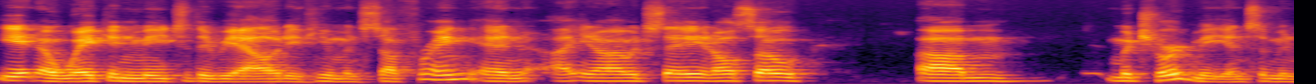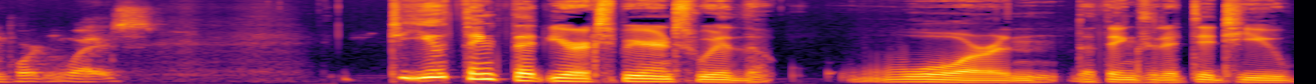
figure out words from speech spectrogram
it awakened me to the reality of human suffering, and I, you know, I would say it also um, matured me in some important ways. Do you think that your experience with war and the things that it did to you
